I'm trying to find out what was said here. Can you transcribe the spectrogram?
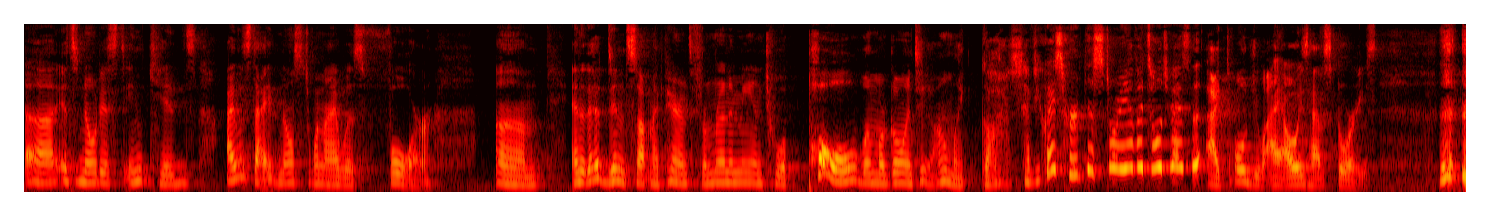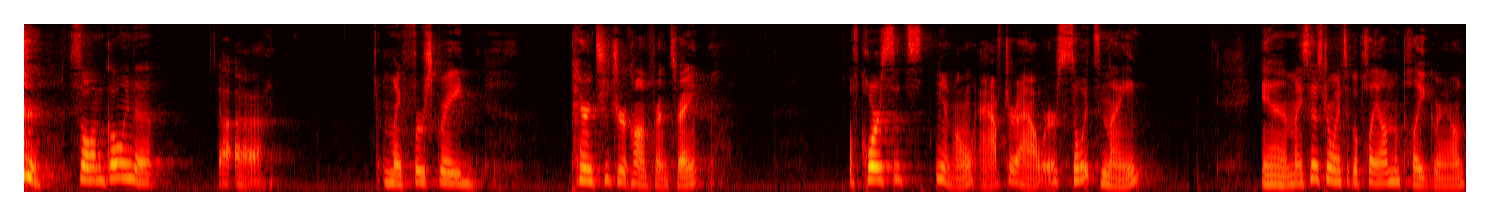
uh, it's noticed in kids. I was diagnosed when I was four. Um, and that didn't stop my parents from running me into a pole when we're going to. Oh my gosh, have you guys heard this story? Have I told you guys that? I told you I always have stories. so I'm going to uh, my first grade parent teacher conference, right? Of course, it's, you know, after hours, so it's night. And my sister went to go play on the playground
